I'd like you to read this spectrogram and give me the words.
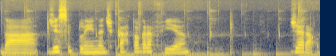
da disciplina de cartografia geral.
